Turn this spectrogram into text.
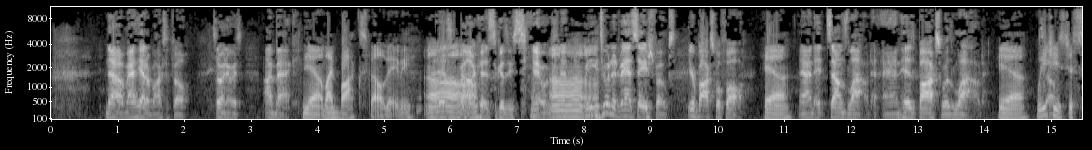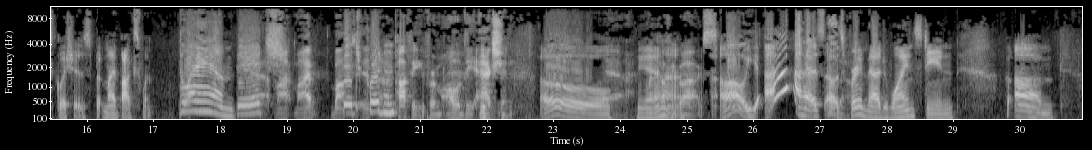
No, Matthew had a box of Phil. So, anyways, I'm back. Yeah, my box fell, baby. It's, Oh, well, it's because he's you know, Uh. when you get to an advanced age, folks, your box will fall, yeah, and it sounds loud, and his box was loud. yeah. Ouija's just squishes, but my box went blam, bitch. My, my box Bitch is uh, pudding. puffy from all of the action. oh, Yeah, yeah. my puffy box. Oh yes. Oh, it's So. very Madge Weinstein. Um.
